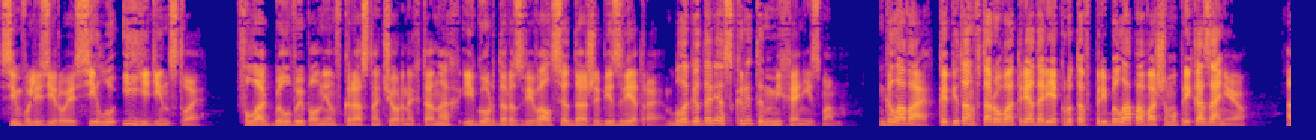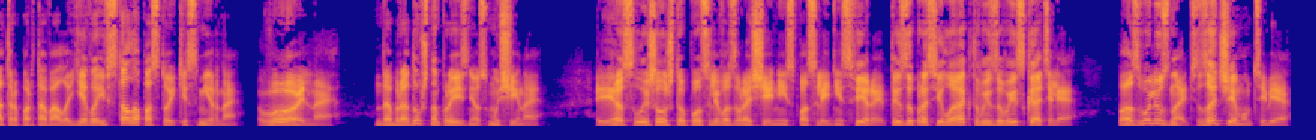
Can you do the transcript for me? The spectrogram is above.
символизируя силу и единство. Флаг был выполнен в красно-черных тонах и гордо развивался даже без ветра, благодаря скрытым механизмам. «Глава, капитан второго отряда рекрутов прибыла по вашему приказанию», — отрапортовала Ева и встала по стойке смирно. «Вольно», — добродушно произнес мужчина. «Я слышал, что после возвращения из последней сферы ты запросила акт вызова искателя. Позволь узнать, зачем он тебе?»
